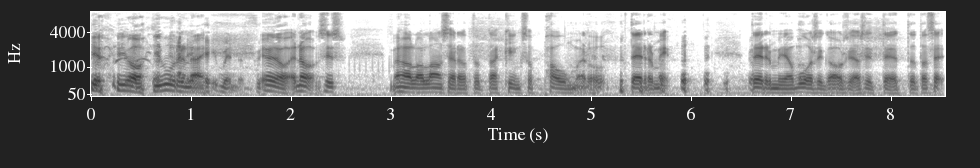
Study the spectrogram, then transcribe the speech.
joo, joo, juuri näin. Ei mennä siihen. joo, joo, no siis mehän ollaan lanseerattu tämä Kings of Power termi, termi jo vuosikausia sitten, että tota, se,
